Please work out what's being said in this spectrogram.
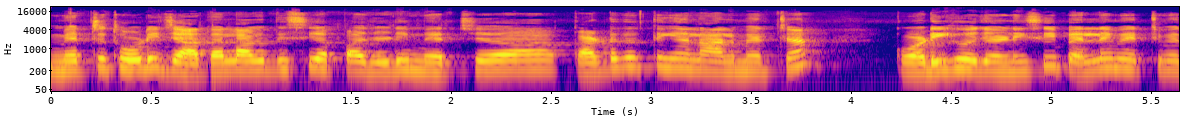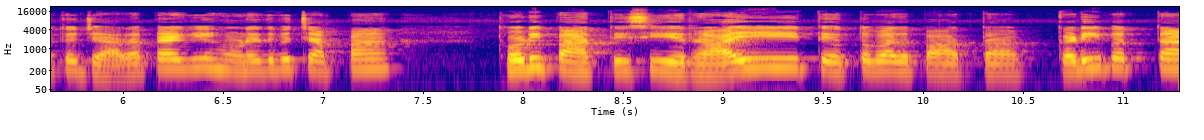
ਮਿਰਚ ਥੋੜੀ ਜ਼ਿਆਦਾ ਲੱਗਦੀ ਸੀ, ਆਪਾਂ ਜਿਹੜੀ ਮਿਰਚ ਕੱਢ ਦਿੱਤੀਆਂ ਲਾਲ ਮਿਰਚਾਂ, ਕੌੜੀ ਹੋ ਜਾਣੀ ਸੀ। ਪਹਿਲੇ ਮਿਰਚ ਮੇ ਤੋਂ ਜ਼ਿਆਦਾ ਪੈ ਗਈ, ਹੁਣ ਇਹਦੇ ਵਿੱਚ ਆਪਾਂ ਥੋੜੀ ਪਾਤੀ ਸੀ ਰਾਈ ਤੇ ਉਸ ਤੋਂ ਬਾਅਦ ਪਾਤਾ ਕੜੀ ਪੱਤਾ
